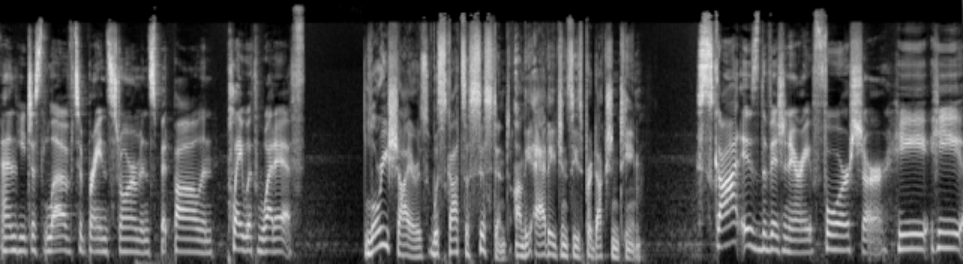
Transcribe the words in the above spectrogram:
and he just loved to brainstorm and spitball and play with what if. Laurie Shires was Scott's assistant on the ad agency's production team. Scott is the visionary for sure. He he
